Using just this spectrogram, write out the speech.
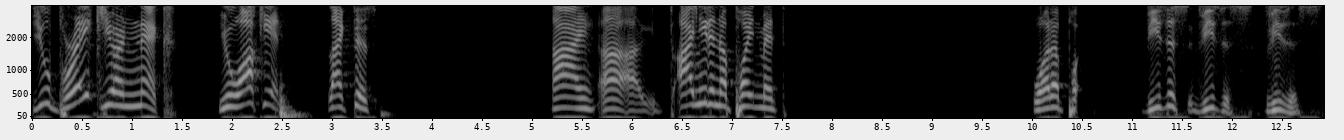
You break your neck. You walk in like this. Hi, uh, I need an appointment. What a po- visas, visas, visas.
